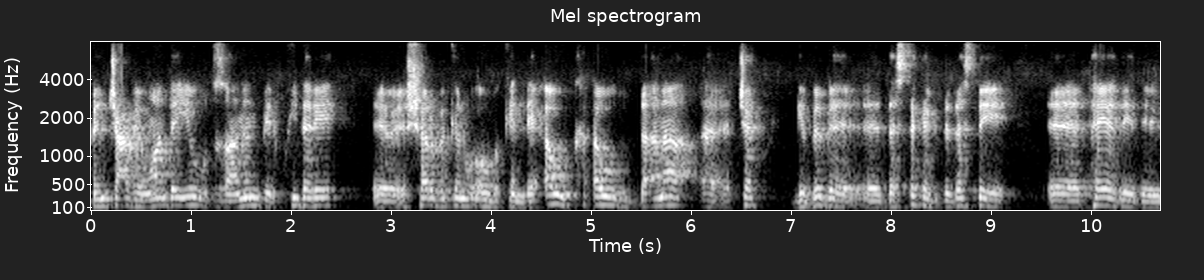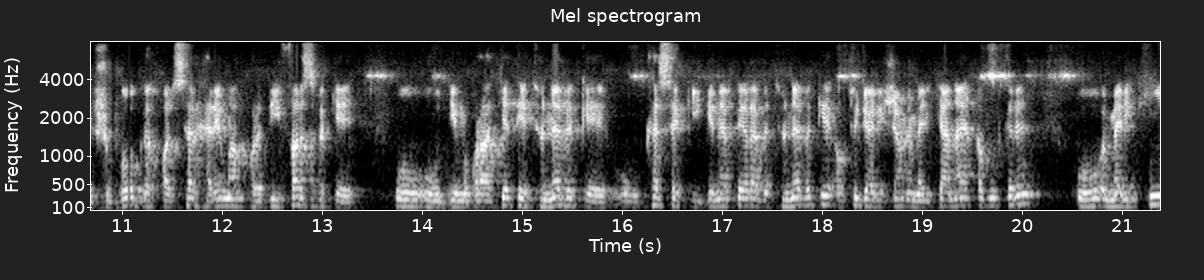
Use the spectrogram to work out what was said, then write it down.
بن چاوێ وان دەیە و دزانن بلکوی دەرێ شەر بکەن و ئەو بکەن لێ ئەو ئەو دانا چەک ببێ دەستەکە دەدەستی پی د جبوګ خپل سر حریمه کوردی فرض وکي او او دیموکراتیت ته نه وکي او کسه کی ګنه پیره به ته نه وکي او تجاری جمع امریکانه قبول کړي او امریکي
